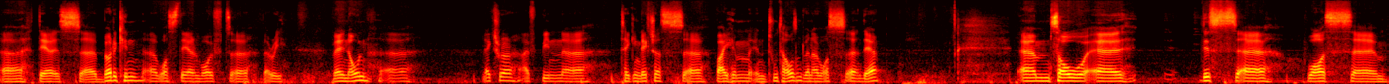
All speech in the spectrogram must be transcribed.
there is Burdekin was there involved, very well-known lecturer. I've been taking lectures uh, by him in 2000 when I was uh, there. Um, so uh, this was um,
